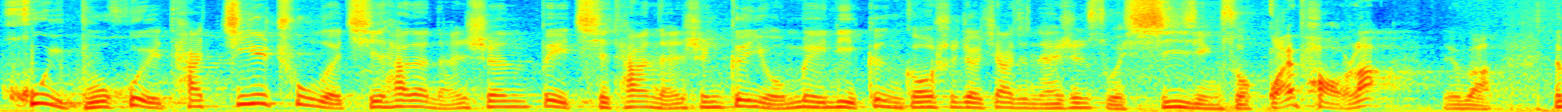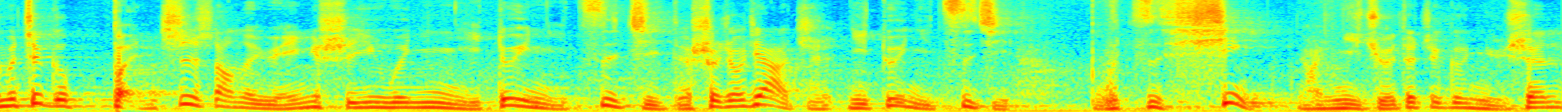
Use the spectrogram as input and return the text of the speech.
会不会她接触了其他的男生，被其他男生更有魅力、更高社交价值男生所吸引、所拐跑了。对吧？那么这个本质上的原因是因为你对你自己的社交价值，你对你自己不自信啊！你觉得这个女生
